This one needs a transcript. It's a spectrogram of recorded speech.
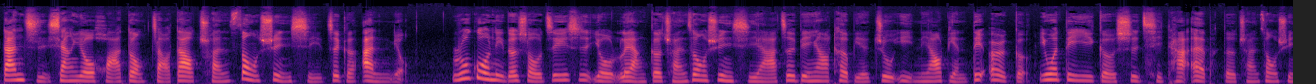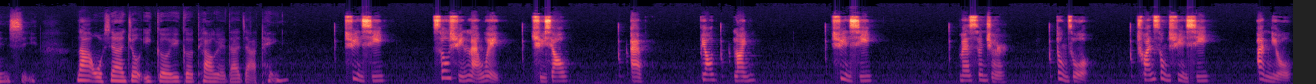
单指向右滑动，找到传送讯息这个按钮。如果你的手机是有两个传送讯息啊，这边要特别注意，你要点第二个，因为第一个是其他 App 的传送讯息。那我现在就一个一个跳给大家听。讯息，搜寻栏位取消，App 标 Line 讯息，Messenger 动作传送讯息按钮，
